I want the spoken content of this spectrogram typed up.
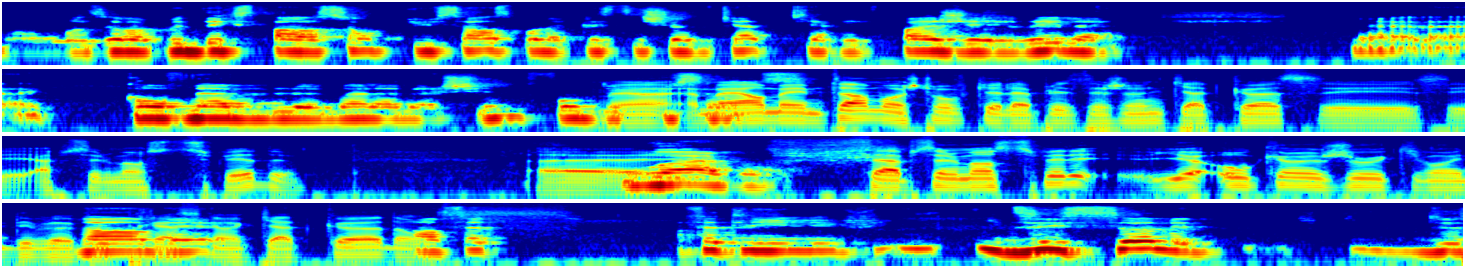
on va dire un peu d'expansion de puissance pour la PlayStation 4 qui n'arrive pas à gérer la, la- la- convenablement la machine, faute de Mais, en même temps, moi je trouve que la PlayStation 4K c'est c'est absolument stupide. Euh, Ouais, bon. C'est absolument stupide. Il n'y a aucun jeu qui va être développé Non, presque en 4K. Donc en fait, En fait, les, les- ils disent ça, mais de,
